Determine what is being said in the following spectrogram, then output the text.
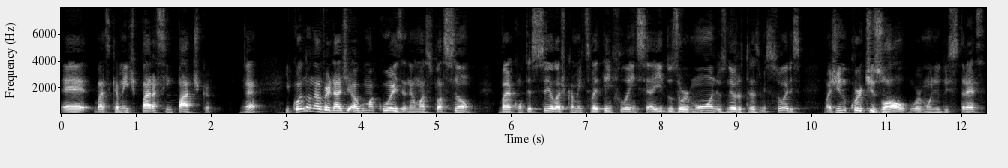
é, basicamente parasimpática. Né? E quando, na verdade, alguma coisa, né, uma situação vai acontecer, logicamente você vai ter influência aí dos hormônios, neurotransmissores. Imagina o cortisol, o hormônio do estresse,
